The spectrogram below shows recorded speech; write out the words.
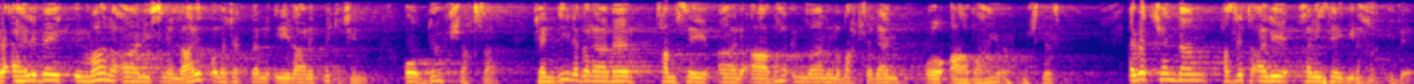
ve Ehl-i Beyt ünvan-ı âlisine layık olacaklarını ilan etmek için o dört şahsa kendiyle beraber Hamse-i Ali Aba ünvanını bahşeden o abayı örtmüştür. Evet Kendan Hazreti Ali halife-i bilhak idi.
